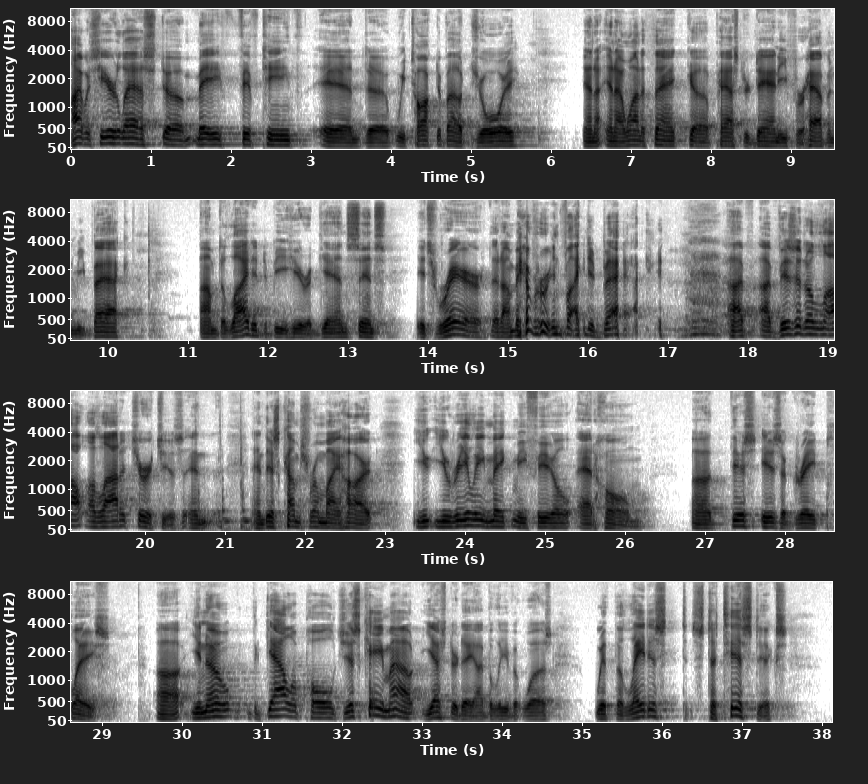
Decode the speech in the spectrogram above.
I was here last uh, May 15th, and uh, we talked about joy. And I, and I want to thank uh, Pastor Danny for having me back. I'm delighted to be here again since it's rare that I'm ever invited back. I've, I've visited a lot, a lot of churches, and, and this comes from my heart. You, you really make me feel at home. Uh, this is a great place. Uh, you know, the Gallup poll just came out yesterday, I believe it was, with the latest statistics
